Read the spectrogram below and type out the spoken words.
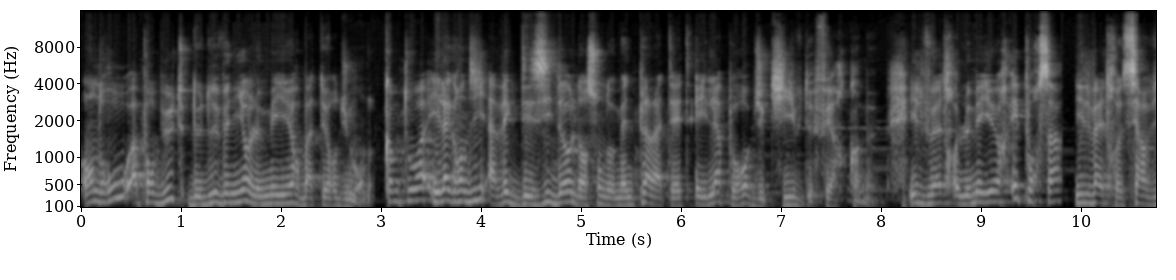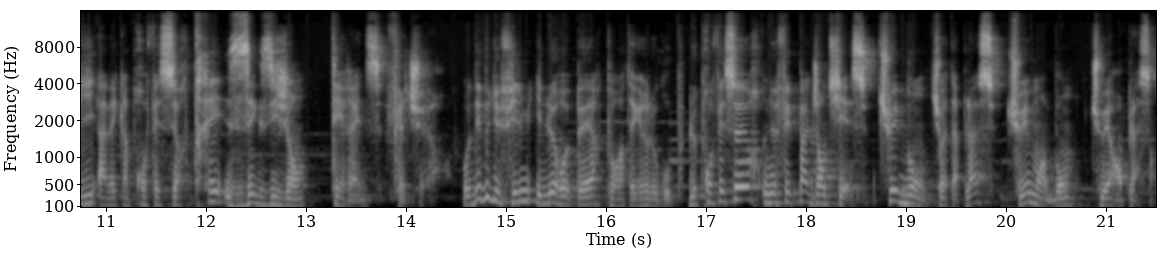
Andrew a pour but de devenir le meilleur batteur du monde. Comme toi, il a grandi avec des idoles dans son domaine plein la tête et il a pour objectif de faire comme eux. Il veut être le meilleur et pour ça, il va être servi avec un professeur très exigeant, Terence Fletcher. Au début du film, il le repère pour intégrer le groupe. Le professeur ne fait pas de gentillesse. Tu es bon, tu as ta place. Tu es moins bon, tu es remplaçant.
